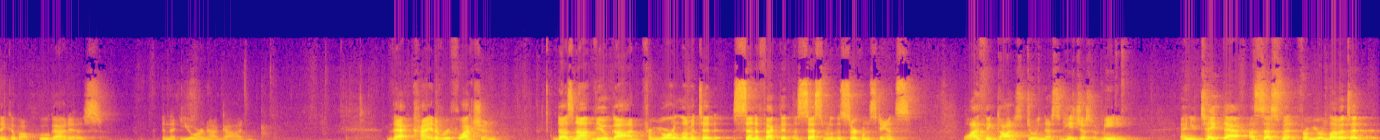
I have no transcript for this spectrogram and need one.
think about who God is and that you are not God. That kind of reflection does not view God from your limited, sin affected assessment of the circumstance. Well, I think God is doing this and he's just a meanie. And you take that assessment from your limited,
